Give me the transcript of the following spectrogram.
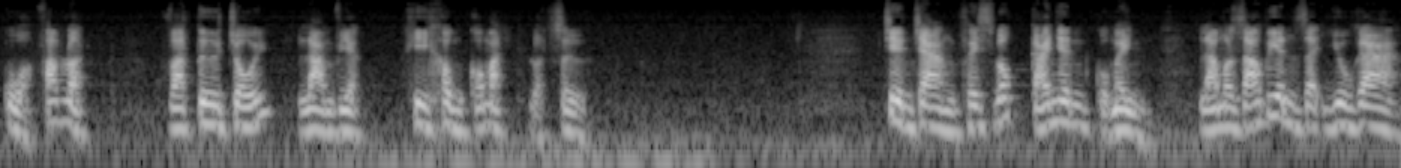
của pháp luật và từ chối làm việc khi không có mặt luật sư. Trên trang Facebook cá nhân của mình là một giáo viên dạy yoga,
